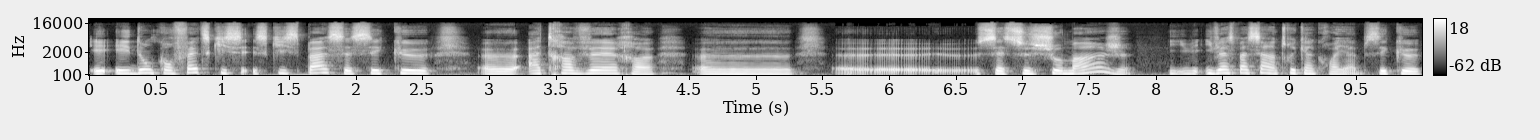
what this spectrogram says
et, donc, en fait, ce qui, se passe, c'est que euh, à travers euh, ce chômage, il, va se passer un truc incroyable. C'est que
